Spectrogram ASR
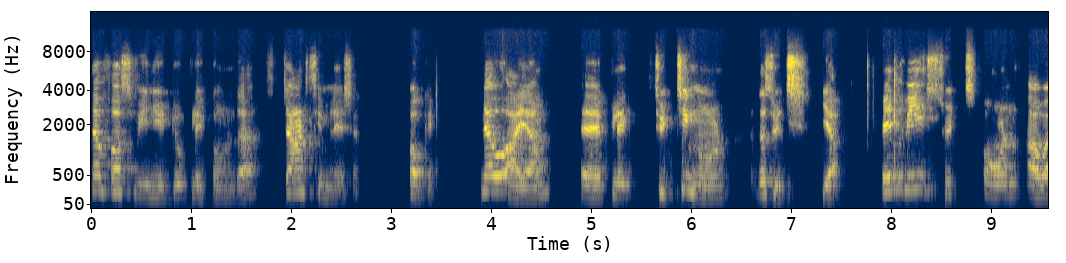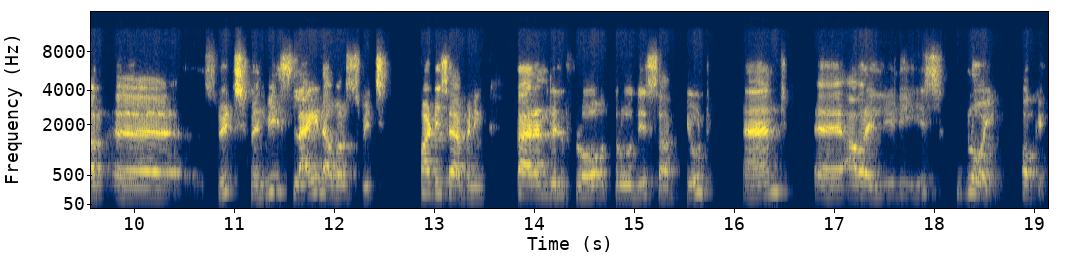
Now first we need to click on the start simulation. Okay. Now I am uh, click switching on the switch. Yeah. When we switch on our uh, switch, when we slide our switch, what is happening? Current will flow through this circuit and uh, our LED is glowing. Okay.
